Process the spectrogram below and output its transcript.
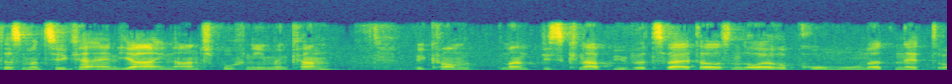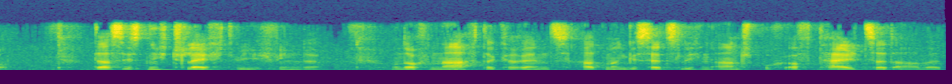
das man circa ein Jahr in Anspruch nehmen kann, bekommt man bis knapp über 2000 Euro pro Monat netto. Das ist nicht schlecht, wie ich finde. Und auch nach der Karenz hat man gesetzlichen Anspruch auf Teilzeitarbeit.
